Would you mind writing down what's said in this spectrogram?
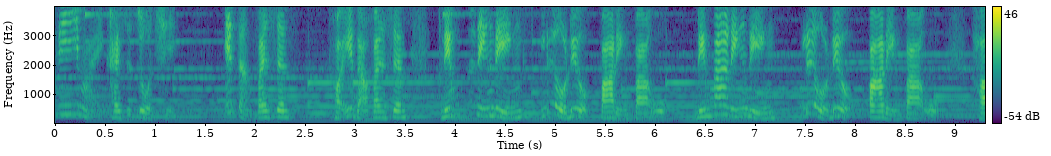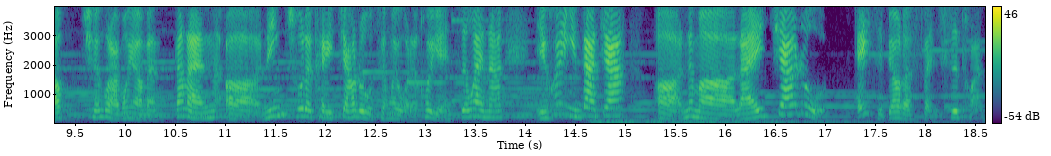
低买开始做起，一档翻身。好，一档翻身。零八零零六六八零八五，零八零零六六八零八五。好，全国的朋友们，当然呃，您除了可以加入成为我的会员之外呢，也欢迎大家呃，那么来加入。A 指标的粉丝团，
